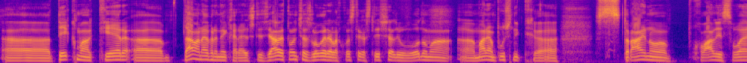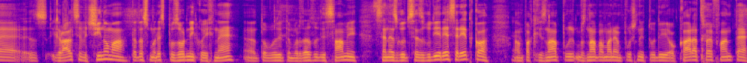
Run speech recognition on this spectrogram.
Uh, tekma, kjer uh, dajmo najprej nekaj reči. Izjave Tonča Zlogarja, lahko ste ga slišali v vodoma, uh, Marjan Pušnik, uh, strajno hvali svoje igralce, večinoma, da smo res pozorni, ko jih ne. Eh, to bodite morda tudi sami. Se, zgodi, se zgodi res redko, ja. ampak zna, zna pa Marjan Pušni tudi okarati svoje fante.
